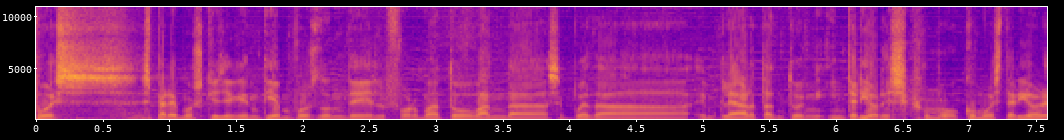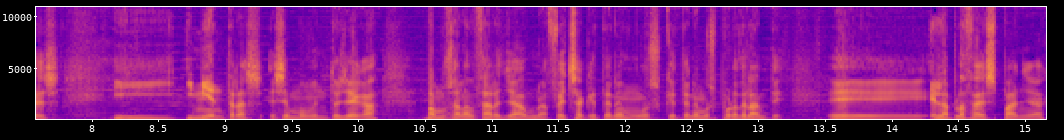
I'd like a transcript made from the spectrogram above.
pues esperemos que lleguen tiempos donde el formato banda se pueda emplear tanto en interiores como, como exteriores y, mientras ese momento llega vamos a lanzar ya una fecha que tenemos, que tenemos por delante. Eh, en la Plaza de España,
